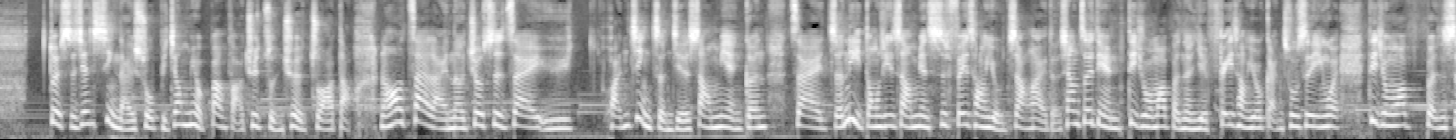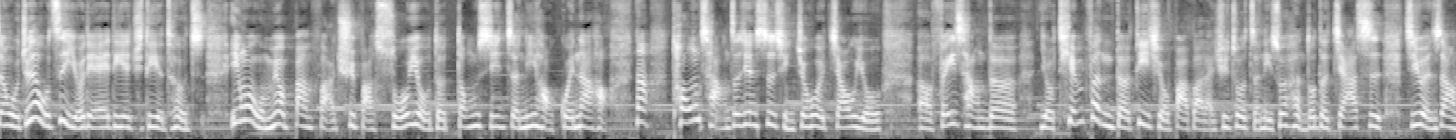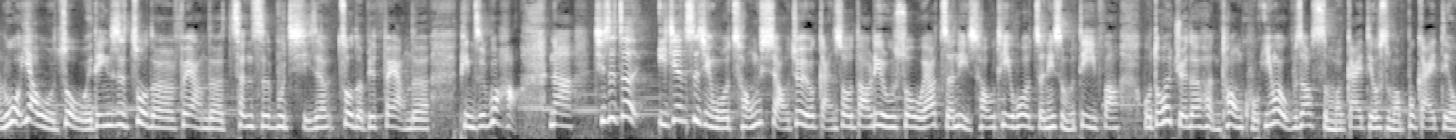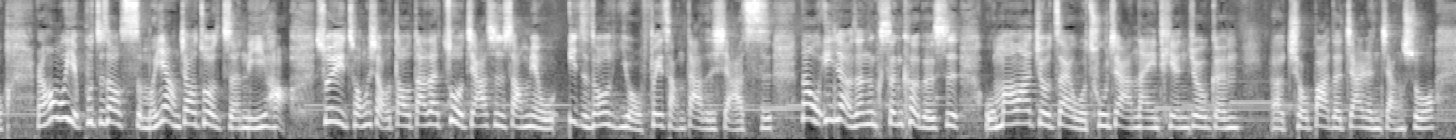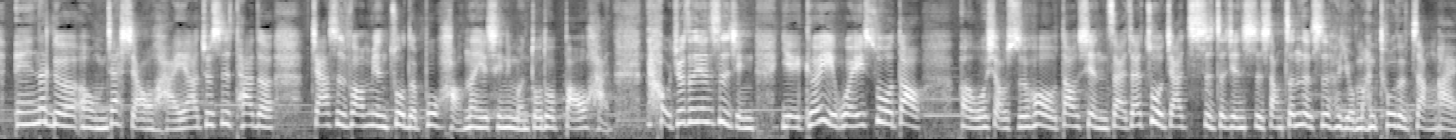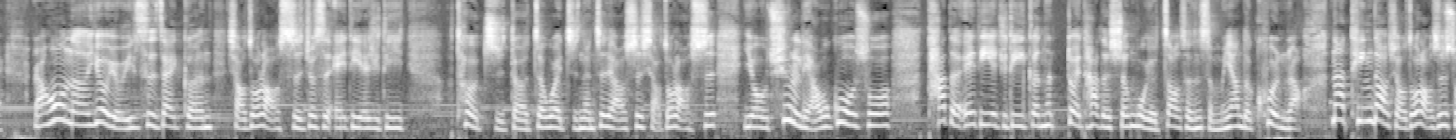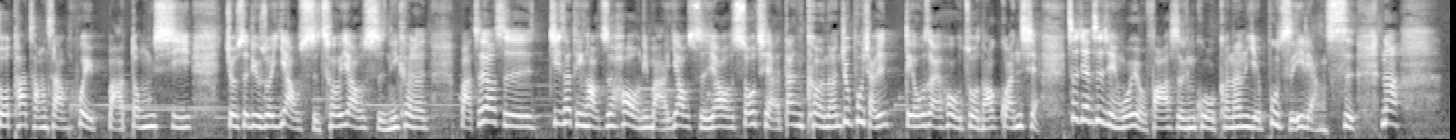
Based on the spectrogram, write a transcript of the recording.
对时间性来说比较没有办法去准确抓到。然后再来呢，就是在于。环境整洁上面，跟在整理东西上面是非常有障碍的。像这一点，地球妈妈本人也非常有感触，是因为地球妈妈本身，我觉得我自己有点 ADHD 的特质，因为我没有办法去把所有的东西整理好、归纳好。那通常这件事情就会交由呃非常的有天分的地球爸爸来去做整理。所以很多的家事，基本上如果要我做，我一定是做的非常的参差不齐，就做的非常的品质不好。那其实这一件。事情我从小就有感受到，例如说我要整理抽屉或整理什么地方，我都会觉得很痛苦，因为我不知道什么该丢，什么不该丢，然后我也不知道什么样叫做整理好，所以从小到大在做家事上面，我一直都有非常大的瑕疵。那我印象很深刻的是，我妈妈就在我出嫁那一天就跟呃球爸的家人讲说，哎，那个呃我们家小孩呀、啊，就就是他的家事方面做的不好，那也请你们多多包涵。那我觉得这件事情。也可以回溯到，呃，我小时候到现在，在做家事这件事上，真的是有蛮多的障碍。然后呢，又有一次在跟小周老师，就是 ADHD。特质的这位职能治疗师小周老师有去聊过，说他的 ADHD 跟对他的生活有造成什么样的困扰。那听到小周老师说，他常常会把东西，就是例如说钥匙、车钥匙，你可能把车钥匙机车停好之后，你把钥匙要收起来，但可能就不小心丢在后座，然后关起来。这件事情我有发生过，可能也不止一两次。那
